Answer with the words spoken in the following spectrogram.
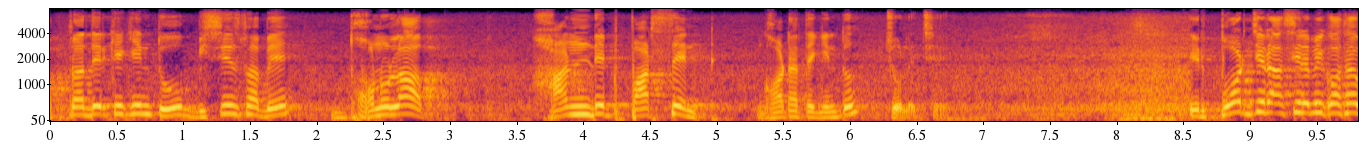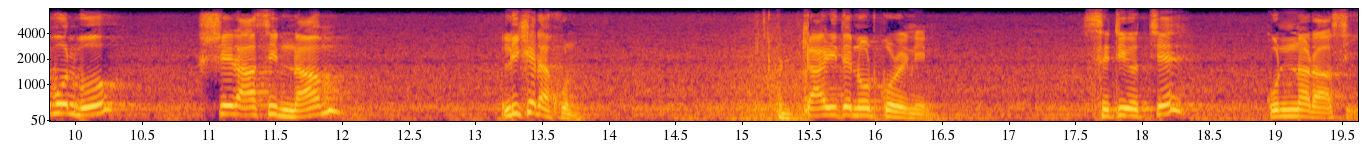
আপনাদেরকে কিন্তু বিশেষভাবে ধনলাভ হান্ড্রেড পারসেন্ট ঘটাতে কিন্তু চলেছে। এরপর যে রাশির আমি কথা বলব, সে রাশির নাম লিখে রাখুন। ডায়েরিতে নোট করে নিন। সেটি হচ্ছে কন্যা রাশি।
